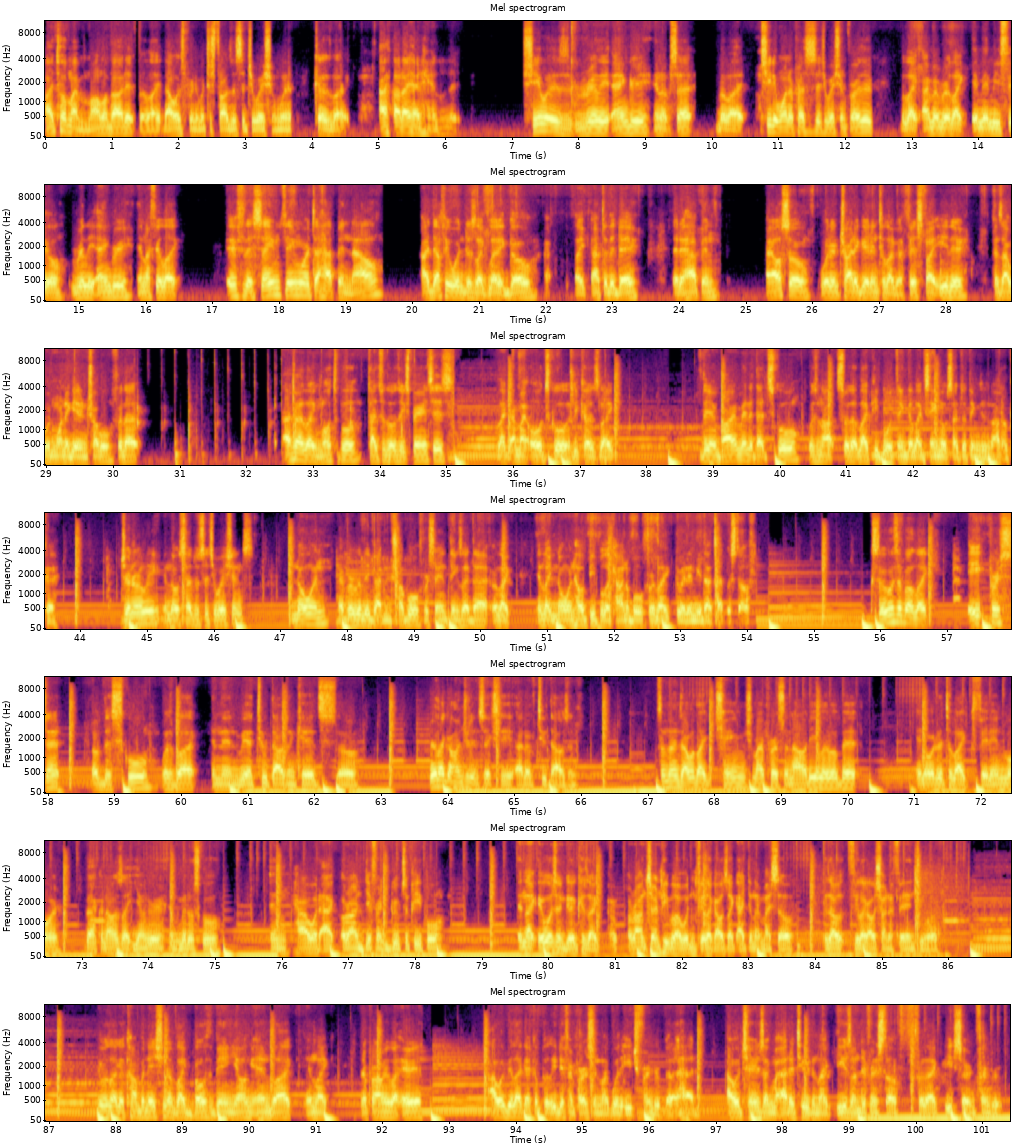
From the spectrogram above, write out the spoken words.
I told my mom about it, but like that was pretty much as far as the situation went, because like I thought I had handled it. She was really angry and upset, but like she didn't want to press the situation further. But like I remember like it made me feel really angry and I feel like if the same thing were to happen now, I definitely wouldn't just like let it go like after the day that it happened. I also wouldn't try to get into like a fist fight either because I wouldn't want to get in trouble for that. I've had like multiple types of those experiences, like at my old school, because like the environment at that school was not so that like people would think that like saying those types of things is not okay. Generally, in those types of situations, no one ever really got in trouble for saying things like that, or like, and like no one held people accountable for like doing any of that type of stuff. So it was about like 8% of the school was black, and then we had 2,000 kids. So they're like 160 out of 2,000. Sometimes I would like change my personality a little bit in order to like fit in more back when I was like younger in middle school and how I would act around different groups of people. And like it wasn't good because like around certain people I wouldn't feel like I was like acting like myself because I would feel like I was trying to fit in too hard it was like a combination of like both being young and black and like in a predominantly black area. I would be like a completely different person like with each friend group that I had. I would change like my attitude and like ease on different stuff for like each certain friend group.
